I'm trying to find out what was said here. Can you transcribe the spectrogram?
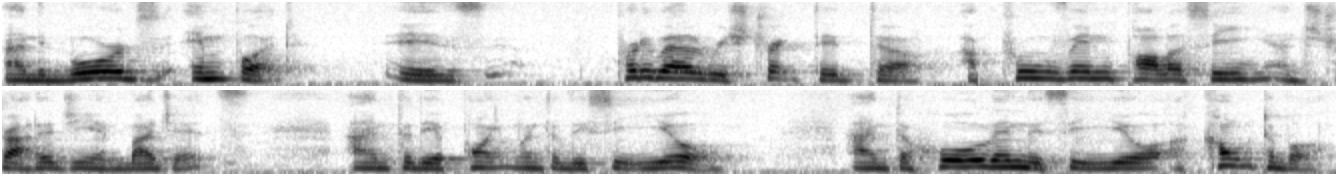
And the board's input is pretty well restricted to approving policy and strategy and budgets and to the appointment of the CEO and to holding the CEO accountable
